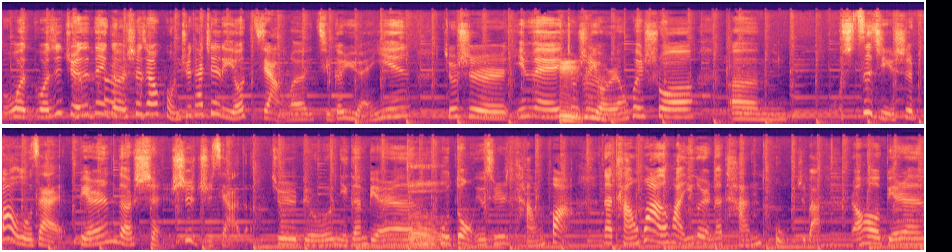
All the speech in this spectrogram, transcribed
我我是觉得那个社交恐惧，它这里有讲了几个原因，就是因为就是有人会说，嗯。自己是暴露在别人的审视之下的，就是比如你跟别人互动，尤其是谈话。那谈话的话，一个人的谈吐是吧？然后别人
